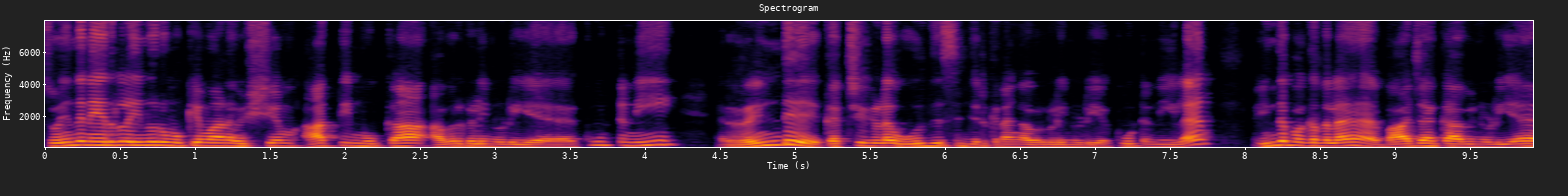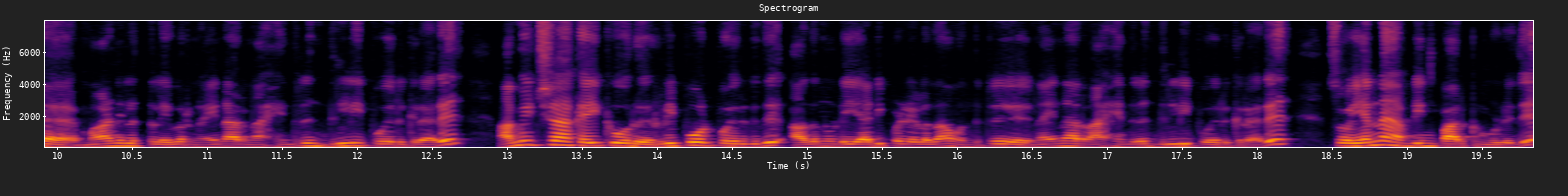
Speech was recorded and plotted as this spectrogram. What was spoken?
ஸோ இந்த நேரத்தில் இன்னொரு முக்கியமான விஷயம் அதிமுக அவர்களினுடைய கூட்டணி ரெண்டு கட்சிகளை உறுதி செஞ்சிருக்கிறாங்க அவர்களினுடைய கூட்டணியில. இந்த பக்கத்துல பாஜகவினுடைய மாநில தலைவர் நயனார் நாகேந்திரன் தில்லி போயிருக்கிறாரு. அமித்ஷா கைக்கு ஒரு ரிப்போர்ட் போயிருக்குது. அதனுடைய அடிப்படையில தான் வந்துட்டு நயனார் நாகேந்திரன் தில்லி போயிருக்கிறாரு. ஸோ என்ன அப்படின்னு பார்க்கும் பொழுது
